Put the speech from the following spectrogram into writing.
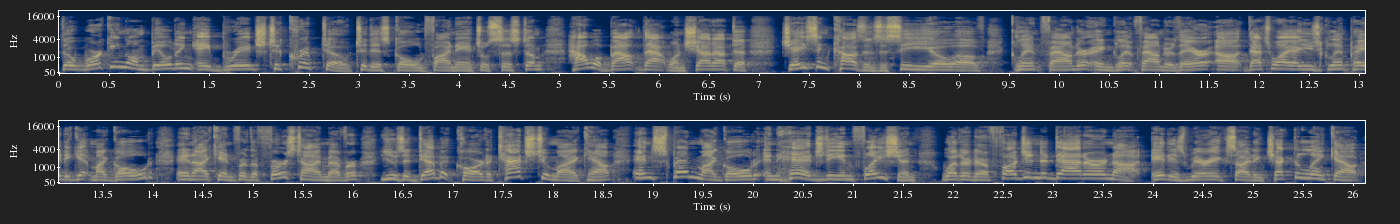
They're working on building a bridge to crypto to this gold financial system. How about that one? Shout out to Jason Cozens, the CEO of Glint Founder and Glint Founder there. Uh, that's why I use Glint Pay to get my gold. And I can, for the first time ever, use a debit card attached to my account and spend my gold and hedge the inflation, whether they're fudging the data or not. It is very exciting. Check the link out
